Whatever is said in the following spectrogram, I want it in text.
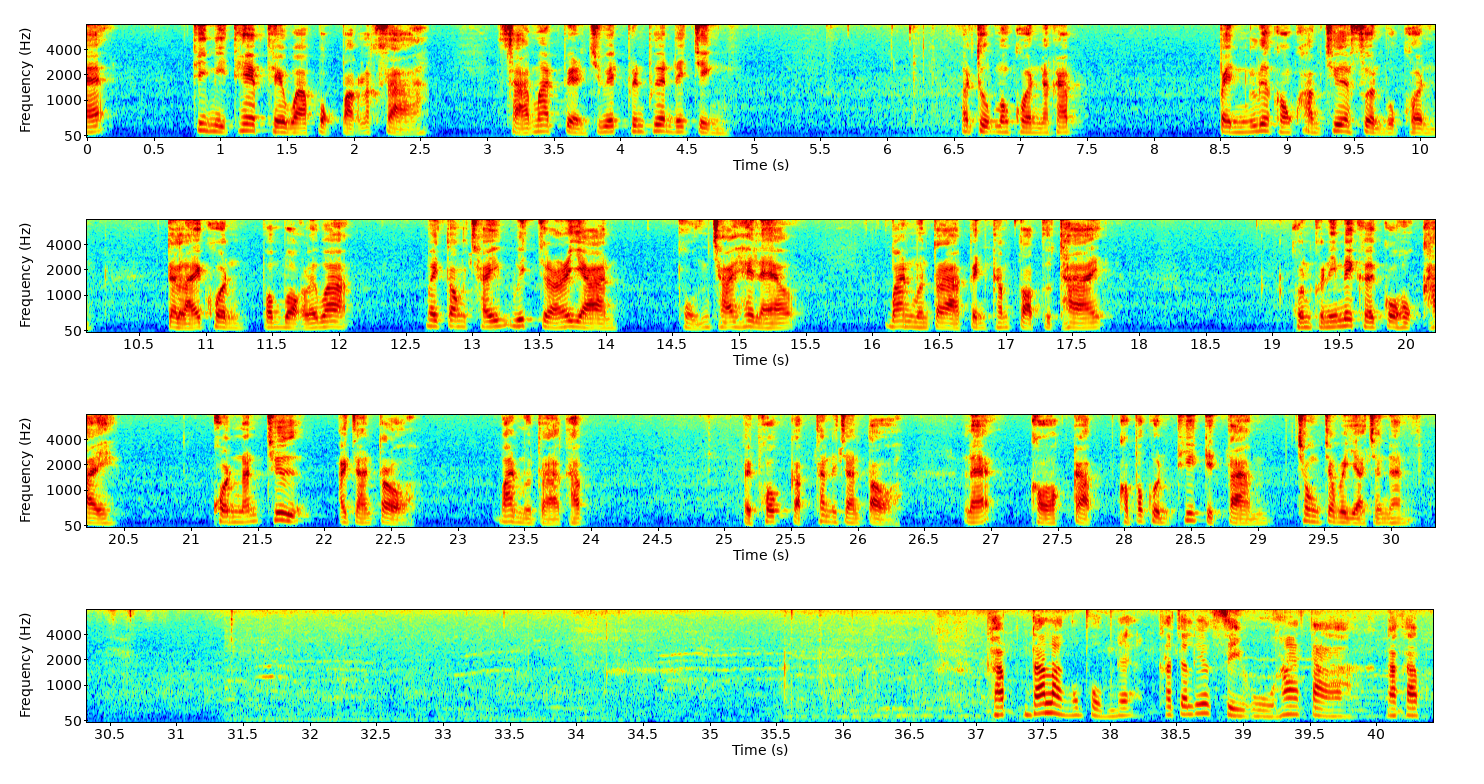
ที่มีเทพเทวาปกปักรักษา สามารถเปลี่ยนชีวิตเพื่อนๆได้จริง วัตถุมงคลนะครับ เป็นเรื่องของความเชื่อส่วนบุคคล แต่หลายคนผมบอกเลยว่า ไม่ต้องใช้วิจารณญาณ ผมใช้ให้แล้ว บ้านมนตราเป็นคำตอบสุดท้าย คนคนนี้ไม่เคยโกหกใคร คนนั้นชื่ออาจารย์ต่อ บ้านมนตราครับ ไปพบกับท่านอาจารย์ต่อ และขอกลับขอบพระคุณที่ติดตามช่องเจ้าพยาชนันครับด้านหลังของผมเนี่ยเขาจะเรียกสี่หูห้าตานะครับ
